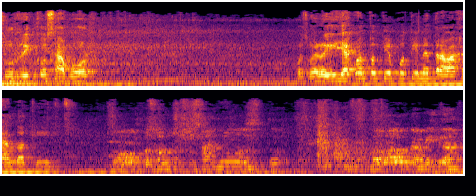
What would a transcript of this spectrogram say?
su rico sabor. Pues bueno, ¿y ya cuánto tiempo tiene trabajando aquí? No, pues son muchos años, to- toda una vida.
